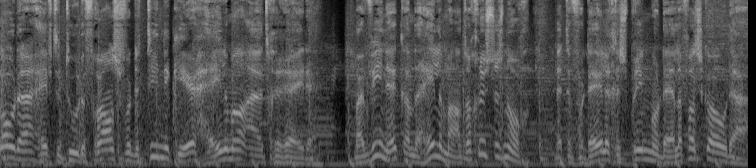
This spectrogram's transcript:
Skoda heeft de Tour de France voor de tiende keer helemaal uitgereden. Maar winnen kan de hele maand augustus nog, met de voordelige sprintmodellen van Skoda.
